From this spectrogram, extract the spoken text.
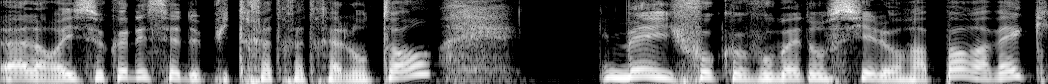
alors, ils se connaissaient depuis très très très longtemps. Mais il faut que vous m'annonciez le rapport avec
